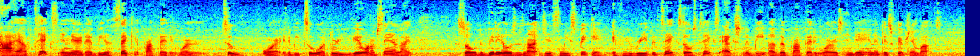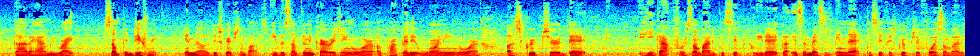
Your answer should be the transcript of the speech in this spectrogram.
i have text in there that be a second prophetic word too or it'll be two or three. You get what i'm saying? Like so the videos is not just me speaking. If you read the text those texts actually be other prophetic words and then in the description box god have me write something different in the description box. Either something encouraging or a prophetic warning or a scripture that he got for somebody specifically that got it's a message in that specific scripture for somebody.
